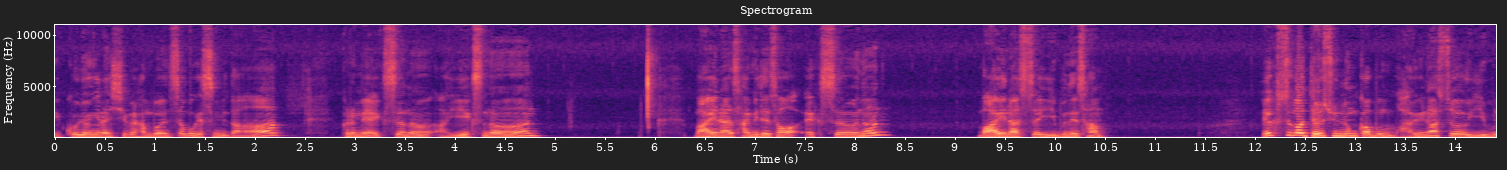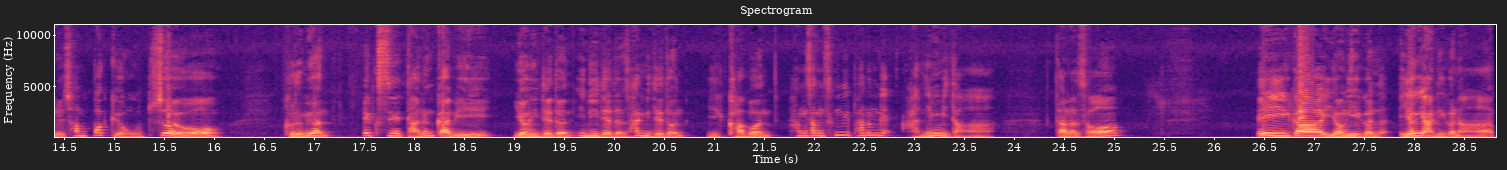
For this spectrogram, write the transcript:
이퀄 0이라는 식을 한번 써보겠습니다. 그러면 x는, 아, 2x는 마이너스 3이 돼서 x는 마이너스 2분의 3. x가 될 수 있는 값은 마이너스 2분의 3밖에 없어요. 그러면 x의 다른 값이 0이 되든 1이 되든 3이 되든 이 값은 항상 성립하는 게 아닙니다. 따라서 A가 0이거나, 0이 아니거나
